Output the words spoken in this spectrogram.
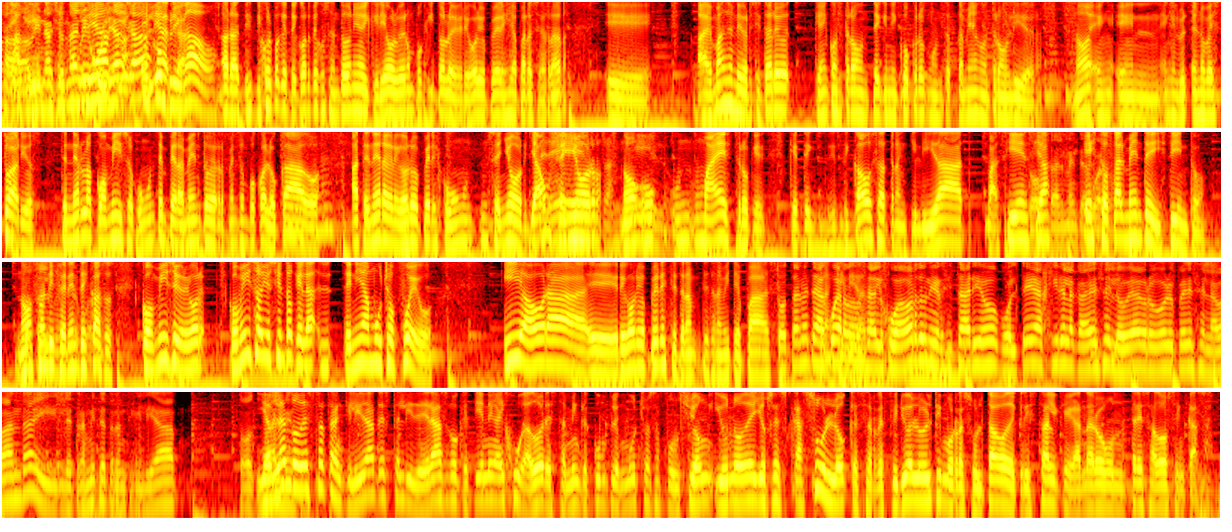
4-2 a en- Binacional en en Juliaca Juliaca. Es complicado. Ahora, di- disculpa que te corte, José Antonio, y quería volver un poquito a lo de Gregorio Pérez ya para cerrar. Eh, además de universitario, que ha encontrado un técnico, creo que un- también ha encontrado un líder, ¿no? En, en- en el- en los vestuarios, tenerlo a comiso, con un temperamento de repente un poco alocado, a tener a Gregorio Pérez con un, un señor, ya un Sereno, señor, ¿no? Un, tranquilo. un- un maestro que, que te, te causa tranquilidad, paciencia, Totalmente es acuerdo. totalmente distinto. ¿no? Son Totalmente diferentes de acuerdo. casos. Comiso y Gregorio. Comiso yo siento que la- tenía mucho fuego. Y ahora eh, Gregorio Pérez te, tra- te transmite paz. Totalmente de acuerdo. O sea, el jugador de universitario voltea, gira la cabeza y lo ve a Gregorio Pérez en la banda y le transmite tranquilidad. Y hablando de esta tranquilidad, de este liderazgo que tienen, hay jugadores también que cumplen mucho esa función y uno de ellos es Cazulo, que se refirió al último resultado de Cristal que ganaron 3 a 2 en casa.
